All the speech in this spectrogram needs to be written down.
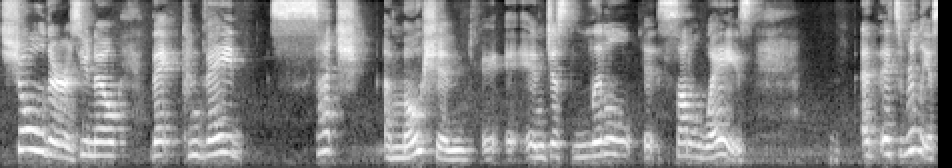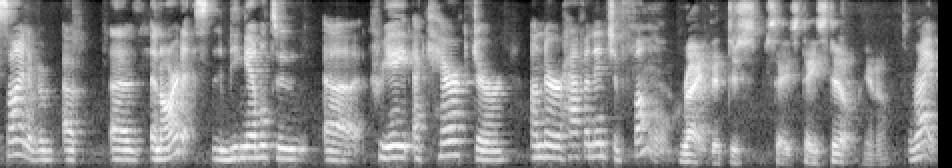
shoulders, you know, that conveyed such emotion in just little uh, subtle ways. It- It's really a sign of a, a, a, an artist being able to uh, create a character under half an inch of foam. Right. That just say stay still. You know. Right.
